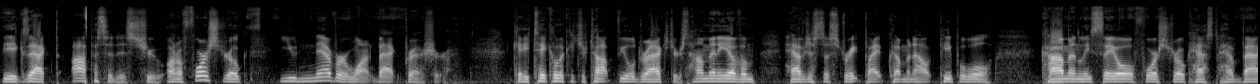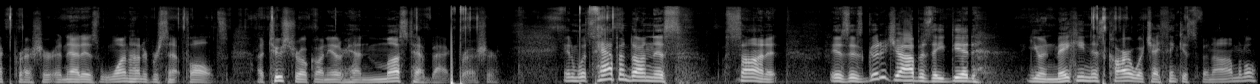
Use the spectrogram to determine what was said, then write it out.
the exact opposite is true. On a four-stroke, you never want back pressure. Okay, take a look at your top fuel dragsters. How many of them have just a straight pipe coming out? People will commonly say, oh, a four-stroke has to have back pressure, and that is 100% false. A two-stroke, on the other hand, must have back pressure. And what's happened on this Sonett is as good a job as they did you know, in making this car, which I think is phenomenal.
